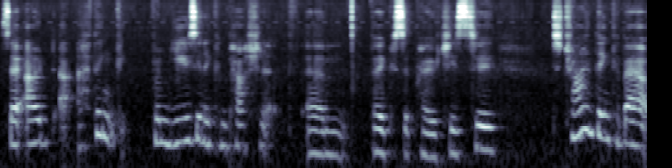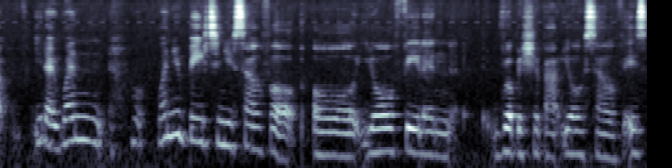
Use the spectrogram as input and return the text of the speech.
so I, I think from using a compassionate um, focus approach is to to try and think about you know when when you're beating yourself up or you're feeling rubbish about yourself is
